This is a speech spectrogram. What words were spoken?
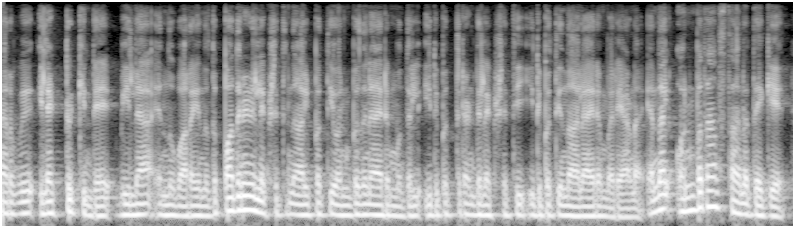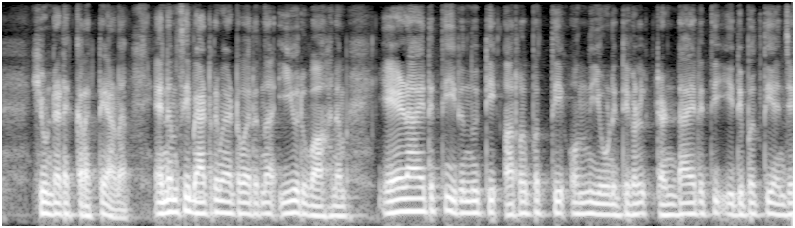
കർവ് ഇലക്ട്രിക്കിന്റെ വില എന്ന് പറയുന്നത് പതിനേഴ് ലക്ഷത്തി നാൽപ്പത്തി ഒൻപതിനായിരം മുതൽ ഇരുപത്തിരണ്ട് ലക്ഷത്തി ഇരുപത്തിനാലായിരം വരെയാണ്. എന്നാൽ ഒൻപതാം സ്ഥാനത്തേക്ക് ഹ്യുണ്ടയുടെ ക്രെറ്റയാണ്. എൻ എം സി ബാറ്ററിയുമായിട്ട് വരുന്ന ഈ ഒരു വാഹനം ഏഴായിരത്തി ഇരുന്നൂറ്റി അറുപത്തി ഒന്ന് യൂണിറ്റുകൾ രണ്ടായിരത്തി ഇരുപത്തി അഞ്ച്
